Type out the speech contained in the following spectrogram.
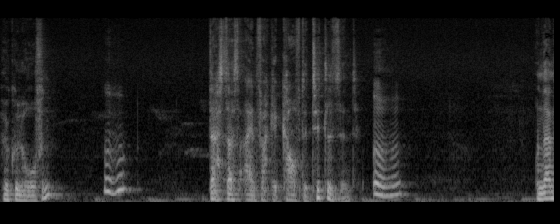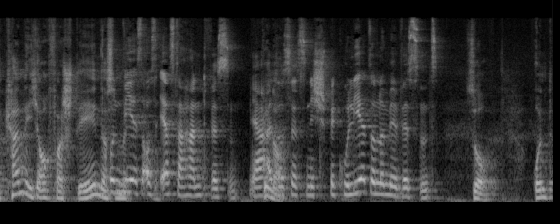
Hückelhofen, dass das einfach gekaufte Titel sind. Und dann kann ich auch verstehen, dass Und wir es aus erster Hand wissen. Ja, Genau. also es ist jetzt nicht spekuliert, sondern wir wissen es. So, und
